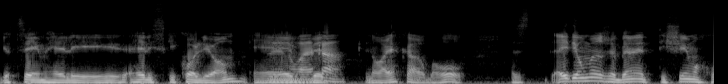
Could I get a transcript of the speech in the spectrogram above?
יוצא עם heli, heli ski כל יום. זה אה, נורא יקר. נורא יקר, ברור. אז הייתי אומר שבאמת 90%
